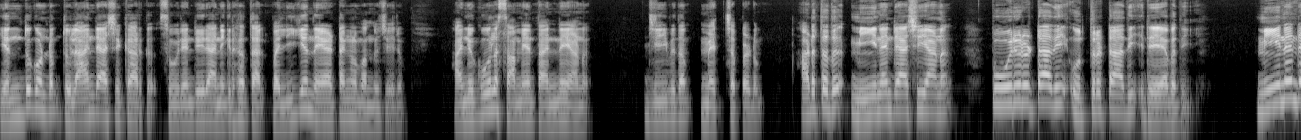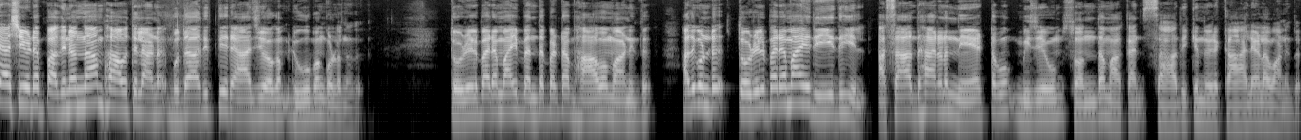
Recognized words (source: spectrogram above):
എന്തുകൊണ്ടും തുലാൻ രാശിക്കാർക്ക് സൂര്യന്റെ ഒരു അനുഗ്രഹത്താൽ വലിയ നേട്ടങ്ങൾ വന്നു ചേരും. അനുകൂല സമയം തന്നെയാണ് ജീവിതം മെച്ചപ്പെടും. അടുത്തത് മീനൻ രാശിയാണ്. പൂരുരുട്ടാതി ഉത്രട്ടാതി രേവതി. മീനൻ രാശിയുടെ പതിനൊന്നാം ഭാവത്തിലാണ് ബുധാദിത്യ രാജയോഗം രൂപം കൊള്ളുന്നത്. തൊഴിൽപരമായി ബന്ധപ്പെട്ട ഭാവമാണിത്. അതുകൊണ്ട് തൊഴിൽപരമായ രീതിയിൽ അസാധാരണ നേട്ടവും വിജയവും സ്വന്തമാക്കാൻ സാധിക്കുന്ന ഒരു കാലയളവാണിത്.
